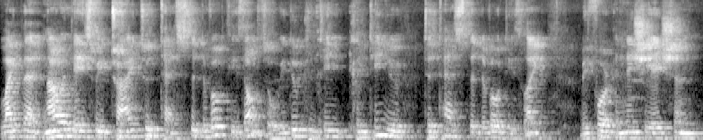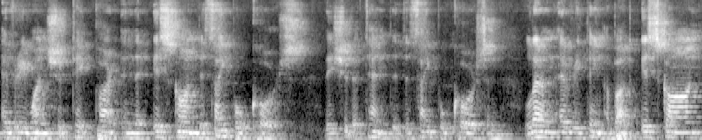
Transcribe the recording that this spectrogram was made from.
like that, nowadays we try to test the devotees also. We do continue, continue to test the devotees, like before initiation, everyone should take part in the ISKCON disciple course. They should attend the disciple course and learn everything about ISKCON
